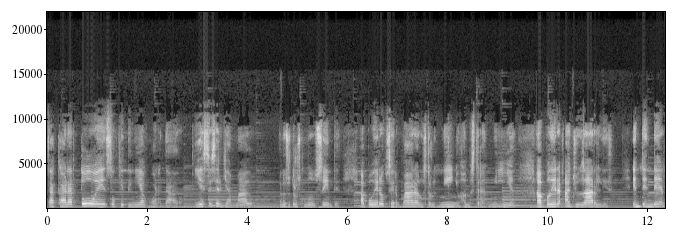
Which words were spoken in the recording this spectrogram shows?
sacara todo eso que tenía guardado. Y ese es el llamado a nosotros como docentes, a poder observar a nuestros niños, a nuestras niñas, a poder ayudarles, entender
